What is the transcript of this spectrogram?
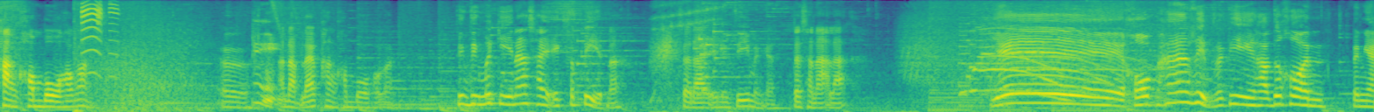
พังคอมโบเขาก่อน เออ อันดับแรกพังคอมโบเขาก่อน จริง ๆ เมื่อกี้น่าใช้ X Speed นะเสียดาย Energy เหมือนกัน แต่ชนะละ เย้ ครบ 50 สักทีครับทุกคน เป็นไง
